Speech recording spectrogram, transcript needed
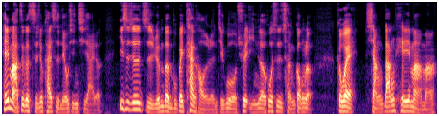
黑马”这个词就开始流行起来了。意思就是指原本不被看好的人，结果却赢了或是成功了。各位想当黑马吗？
